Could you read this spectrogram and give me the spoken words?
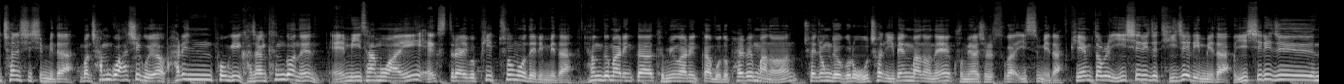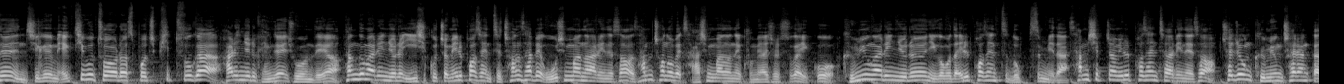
2000cc입니다. 한번 참고하시고요. 할인 폭이 가장 큰 거는 M235i X드라이브 P2 모델입니다. 현금 할인가, 금융 할인가 모두 800만 원, 최종적으로 5,200만 원에 구매하실 수가 있습니다. BMW E 시리즈 디젤입니다. 이 시리즈는 지금 액티브 투어러 스포츠 P2가 할인율이 굉장히 좋은데요. 현금 할인율은 29.1%, 1,450만 원 할인해서 3,540만 원에 구매하실 수가 있고 금융 할인율은 이거보다 1% 높습니다. 30.1% 할인해서 최종 금융 차량가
